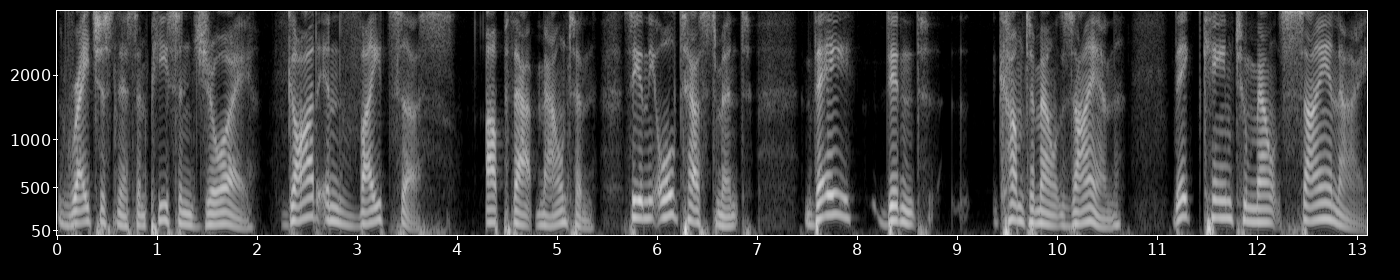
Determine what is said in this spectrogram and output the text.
righteousness and peace and joy. God invites us up that mountain. See, in the Old Testament, they didn't come to Mount Zion, they came to Mount Sinai.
